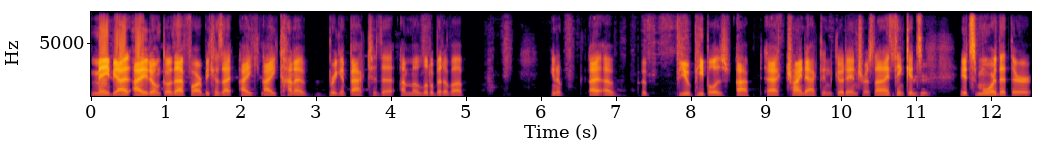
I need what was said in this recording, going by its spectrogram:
maybe I, I don't go that far because I, I, I kind of bring it back to the I'm a little bit of a you know a, a view people as uh, uh, trying to act in good interest, and I think it's mm-hmm. It's more that they're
